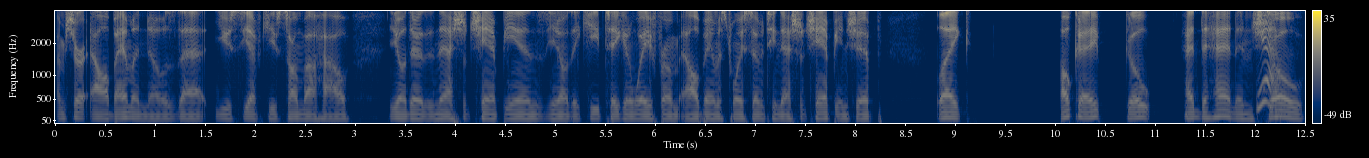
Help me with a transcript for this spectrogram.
I'm sure Alabama knows that UCF keeps talking about how you know they're the national champions. You know they keep taking away from Alabama's 2017 national championship. Like, okay, go head to head and Yeah, show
